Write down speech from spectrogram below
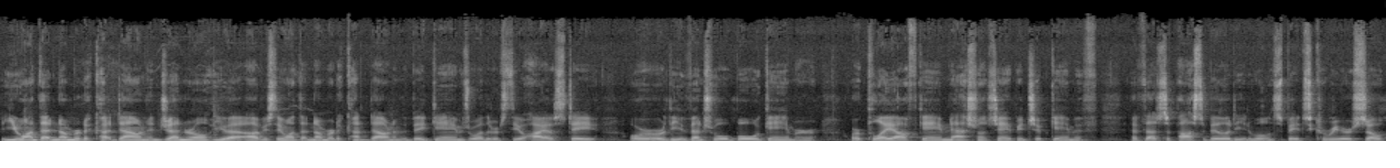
you want that number to cut down in general. You obviously want that number to cut down in the big games, whether it's the Ohio State or, or the eventual bowl game or, or playoff game, national championship game, if if that's a possibility in Wilton Speight's career. So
